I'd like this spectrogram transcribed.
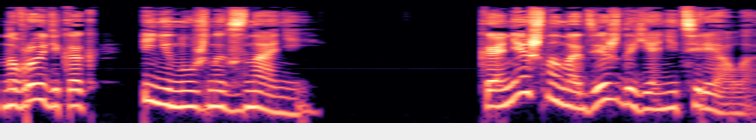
но вроде как и ненужных знаний. Конечно, надежды я не теряла.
